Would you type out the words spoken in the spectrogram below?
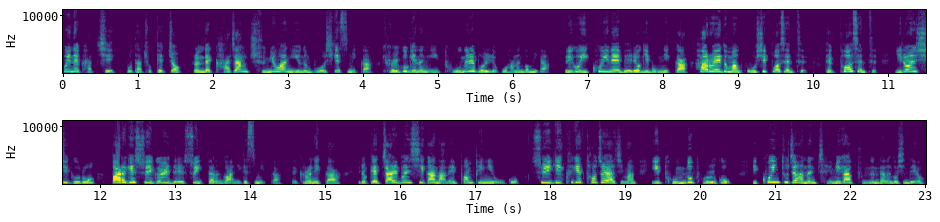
코인의 가치, 뭐 다 좋겠죠? 그런데 가장 중요한 이유는 무엇이겠습니까? 결국에는 이 돈을 벌려고 하는 겁니다. 그리고 이 코인의 매력이 뭡니까? 하루에도 막 50%, 100% 이런 식으로 빠르게 수익을 낼 수 있다는 거 아니겠습니까? 네, 그러니까 이렇게 짧은 시간 안에 펌핑이 오고 수익이 크게 터져야지만 이 돈도 벌고 이 코인 투자하는 재미가 붙는다는 것인데요.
